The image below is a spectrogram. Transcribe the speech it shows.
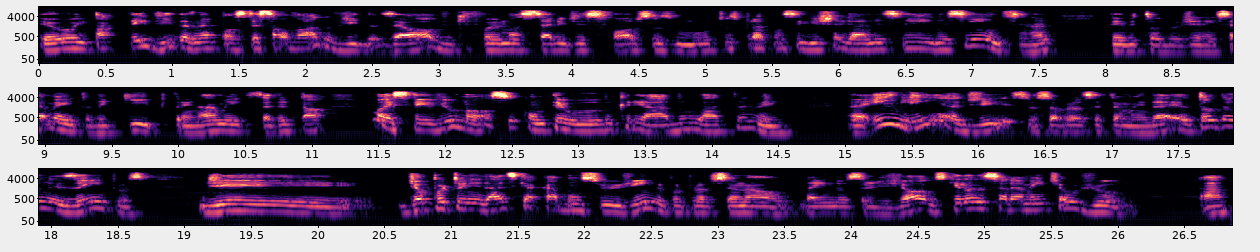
eu impactei vidas, né? Posso ter salvado vidas. É óbvio que foi uma série de esforços mútuos para conseguir chegar nesse, nesse índice, né? Teve todo o gerenciamento da equipe, treinamento, etc e tal, mas teve o nosso conteúdo criado lá também. É, em linha disso, só para você ter uma ideia, eu estou dando exemplos de, de oportunidades que acabam surgindo para o profissional da indústria de jogos, que não necessariamente é o jogo, tá?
